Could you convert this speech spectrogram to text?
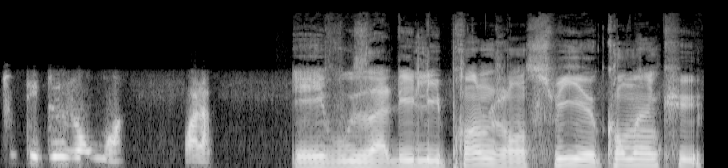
tout est devant moi. Voilà. Et vous allez l'y prendre, j'en suis euh, convaincu.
